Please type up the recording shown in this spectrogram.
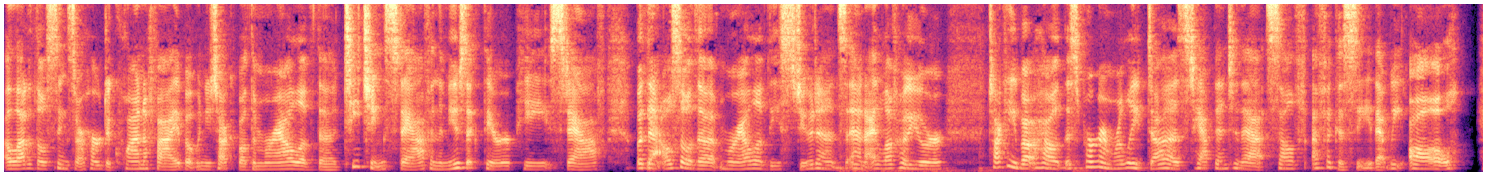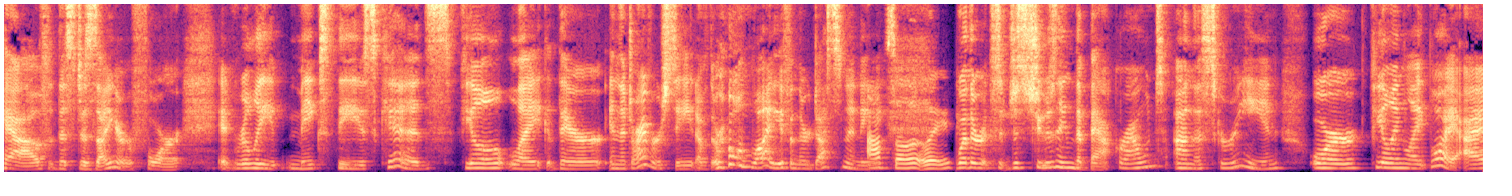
A lot of those things are hard to quantify, but when you talk about the morale of the teaching staff and the music therapy staff, but then yeah. also the morale of these students. And I love how you're talking about how this program really does tap into that self-efficacy that we all have this desire for. It really makes these kids feel like they're in the driver's seat of their own life and their destiny. Absolutely. Whether it's just choosing the background on the screen or feeling like, boy, I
